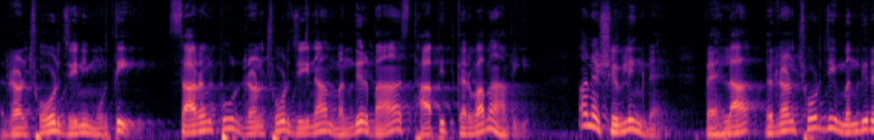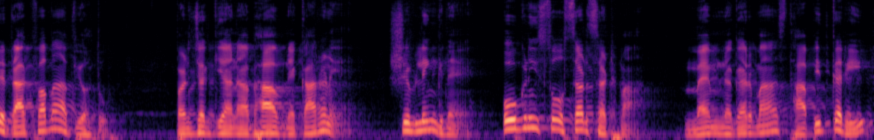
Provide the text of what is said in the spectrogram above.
રણછોડજીની મૂર્તિ સારંગપુર રણછોડજીના મંદિરમાં સ્થાપિત કરવામાં આવી અને શિવલિંગને પહેલા રણછોડજી મંદિરે રાખવામાં આવ્યું હતું. પણ જગ્યાના અભાવને કારણે શિવલિંગને ઓગણીસો સડસઠમાં મેમનગરમાં સ્થાપિત કરી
